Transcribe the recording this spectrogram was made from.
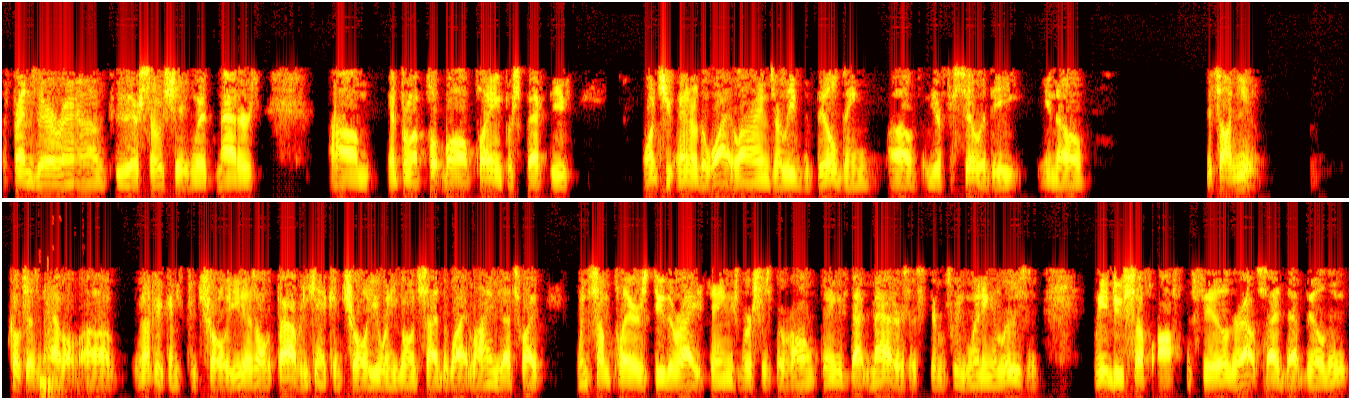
the friends they're around, who they're associating with matters. Um, and from a football playing perspective, once you enter the white lines or leave the building of your facility, you know, it's on you. Coach doesn't have a, uh, you're not going to control you. He has all the power, but he can't control you when you go inside the white lines. That's why when some players do the right things versus the wrong things, that matters. It's the difference between winning and losing. When you do stuff off the field or outside that building,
